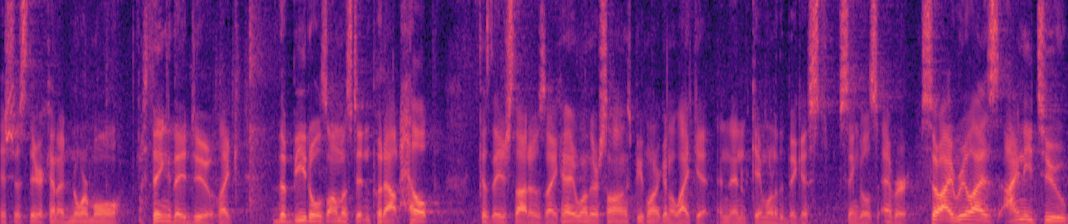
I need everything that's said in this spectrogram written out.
It's just their kind of normal thing they do. Like the Beatles almost didn't put out Help because they just thought it was like, hey, one of their songs, people aren't going to like it. And then it became one of the biggest singles ever. So I realized I need to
